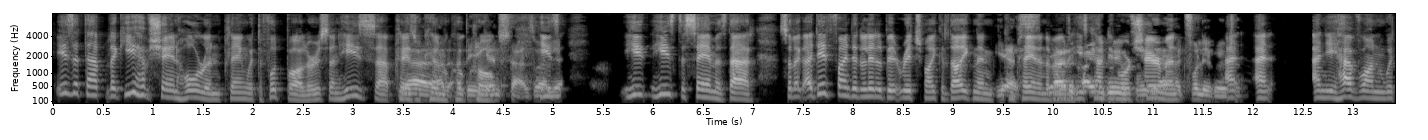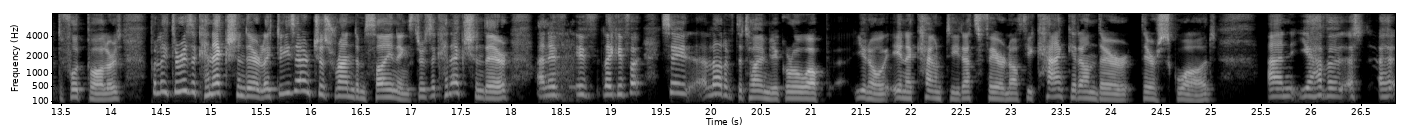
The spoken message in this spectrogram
is it that like you have Shane Horan playing with the footballers, and he's uh, plays yeah, with Kilmacud Crokes. Well, he's, yeah. he he's the same as that. So like I did find it a little bit rich Michael Duignan yes, complaining about it. He's county board chairman. Yeah, I fully agree and, and, and you have one with the footballers but like there is a connection there like these aren't just random signings there's a connection there and if if like if i say a lot of the time you grow up you know in a county that's fair enough you can't get on their their squad and you have a, a, a,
